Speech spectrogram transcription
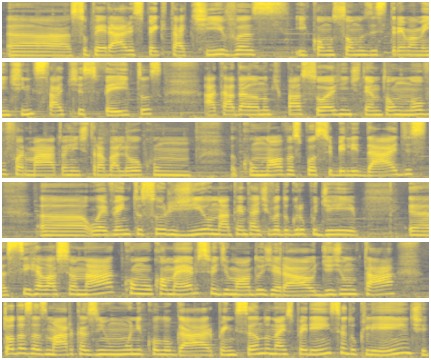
uh, superar expectativas e como somos extremamente insatisfeitos, a cada ano que passou a gente tentou um novo formato, a gente trabalhou com, com novas possibilidades. Uh, o evento surgiu na tentativa do grupo de uh, se relacionar com o comércio de modo geral, de juntar todas as marcas em um único lugar, pensando na experiência do cliente,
